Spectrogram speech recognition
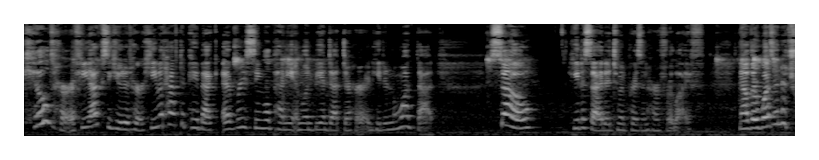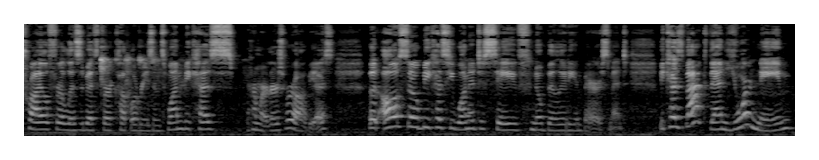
killed her, if he executed her, he would have to pay back every single penny and would be in debt to her, and he didn't want that. So, he decided to imprison her for life. Now, there wasn't a trial for Elizabeth for a couple reasons. One, because her murders were obvious, but also because he wanted to save nobility embarrassment. Because back then, your name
